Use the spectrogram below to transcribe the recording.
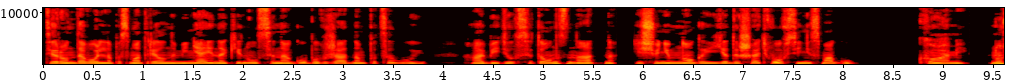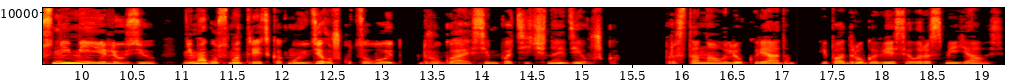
Тирон довольно посмотрел на меня и накинулся на губы в жадном поцелуе. А обиделся-то он знатно. Еще немного, и я дышать вовсе не смогу. Ками, ну сними иллюзию. Не могу смотреть, как мою девушку целует другая симпатичная девушка. Простонал Люк рядом, и подруга весело рассмеялась.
